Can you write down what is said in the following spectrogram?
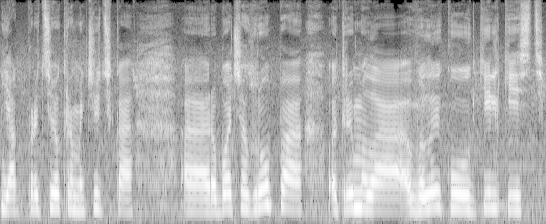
Як працює Кременчуцька е, робоча група, отримала велику кількість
